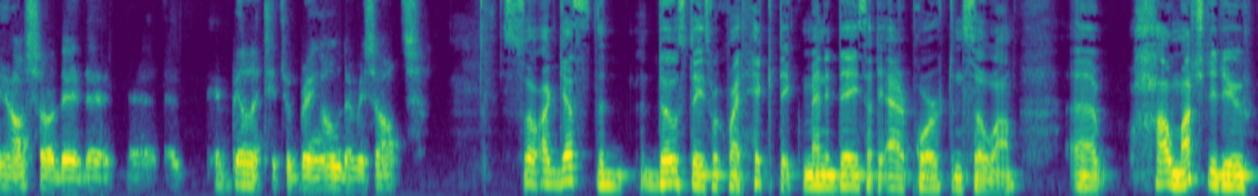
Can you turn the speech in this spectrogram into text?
you know, also the, the, the, ability to bring home the results. So I guess the those days were quite hectic, many days at the airport and so on. Uh, how much did you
